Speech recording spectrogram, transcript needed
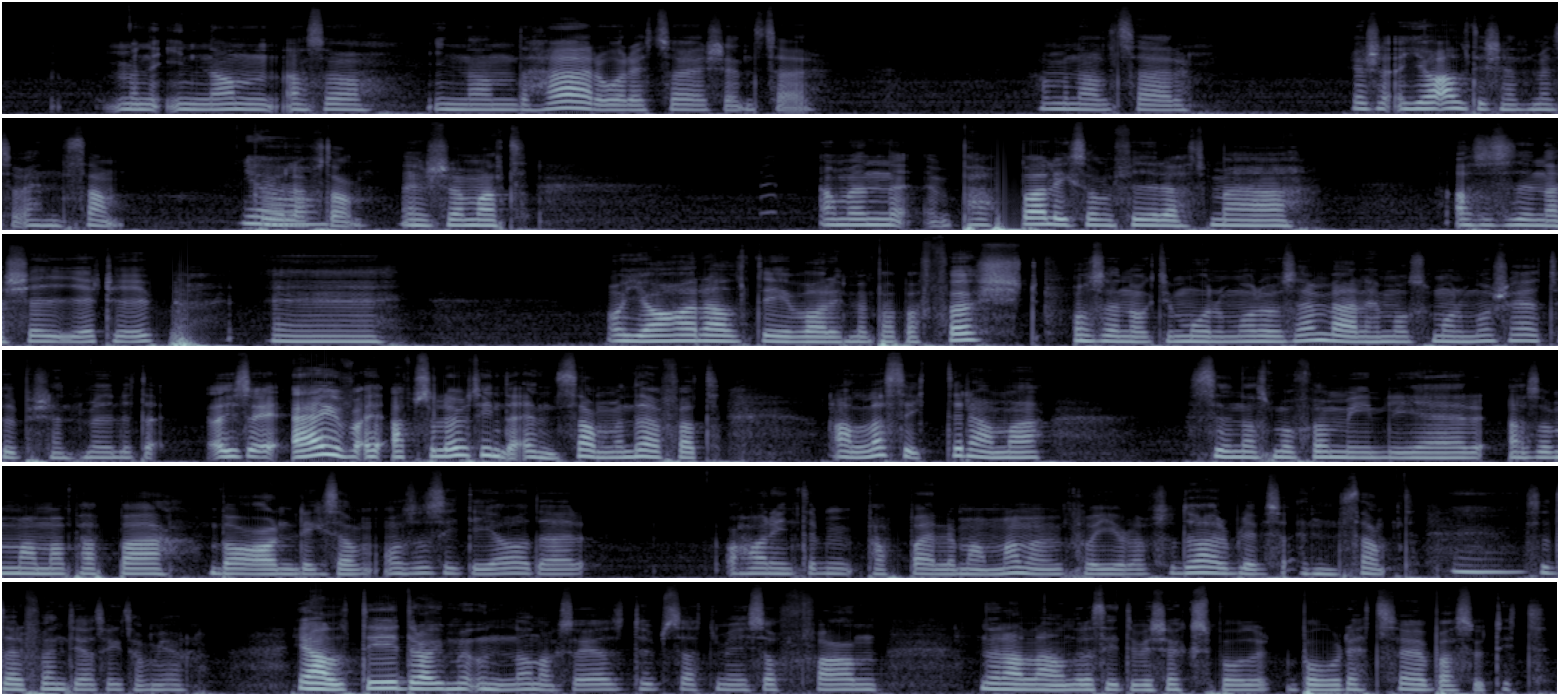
men innan, alltså innan det här året så har jag känt så här. Ja men allt så här. Jag, jag har alltid känt mig så ensam på julafton. Eftersom att ja men pappa liksom firat med alltså sina tjejer typ. Eh, och jag har alltid varit med pappa först och sen åkt till mormor och sen väl hemma hos mormor så har jag typ känt mig lite, alltså jag är ju absolut inte ensam men det är för att alla sitter där med sina små familjer, alltså mamma, pappa, barn liksom och så sitter jag där och har inte pappa eller mamma med mig på julafton så då har det blivit så ensamt. Mm. Så därför har inte jag tyckt om jul. Jag har alltid dragit mig undan också. Jag har typ satt mig i soffan när alla andra sitter vid köksbordet så har jag bara suttit.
